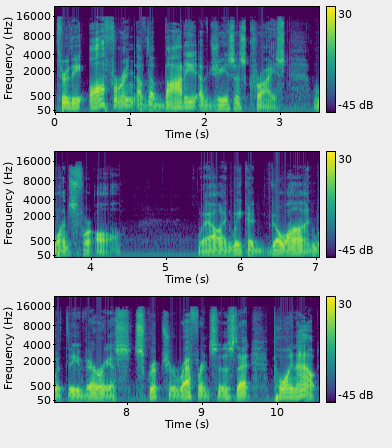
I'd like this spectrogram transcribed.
through the offering of the body of Jesus Christ once for all. Well, and we could go on with the various scripture references that point out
